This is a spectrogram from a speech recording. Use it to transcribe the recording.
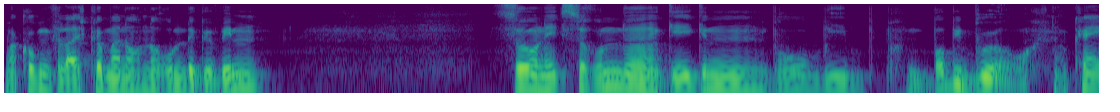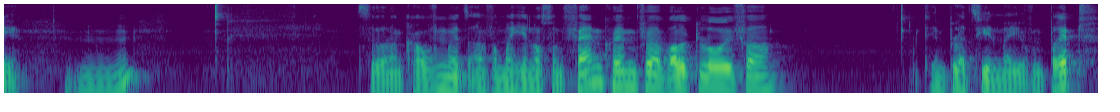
Mal gucken, vielleicht können wir noch eine Runde gewinnen. So, nächste Runde gegen Bobby, Bobby Bro. Okay. Mhm. So, dann kaufen wir jetzt einfach mal hier noch so einen Fernkämpfer, Waldläufer. Den platzieren wir hier auf dem Brett.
